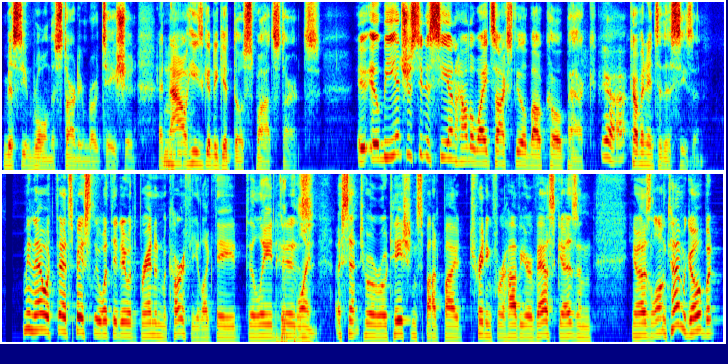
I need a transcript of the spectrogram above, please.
missing role in the starting rotation, and mm-hmm. now he's going to get those spot starts. It, will be interesting to see on how the White Sox feel about Kopech yeah. coming into this season. I mean, that, that's basically what they did with Brandon McCarthy. Like they delayed Good his point. ascent to a rotation spot by trading for Javier Vazquez, and you know that was a long time ago, but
